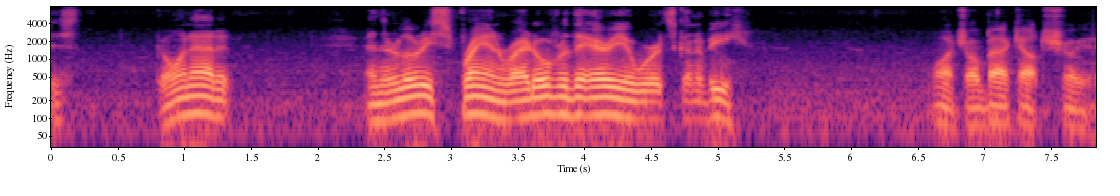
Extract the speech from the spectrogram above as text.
Just going at it and they're literally spraying right over the area where it's going to be. Watch, I'll back out to show you.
